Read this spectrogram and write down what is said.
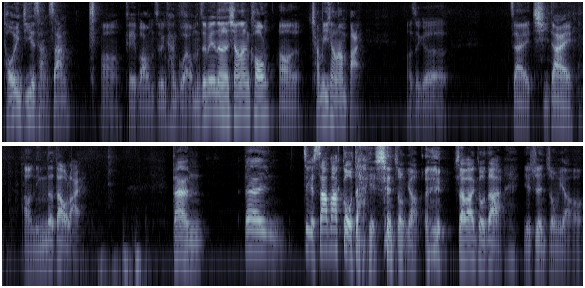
投影机的厂商啊，可以把我们这边看过来，我们这边呢相当空啊，墙壁相当白啊，这个。在期待啊您的到来，但但这个沙发够大也是很重要，沙发够大也是很重要哦。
